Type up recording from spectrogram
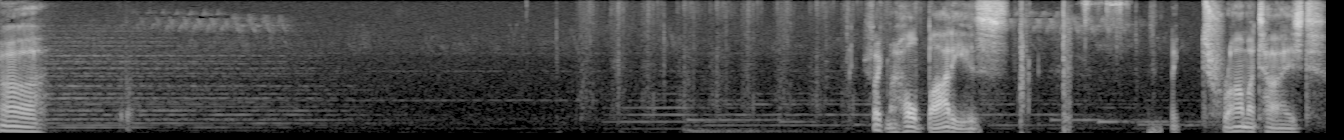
Uh, I feel like my whole body is like traumatized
